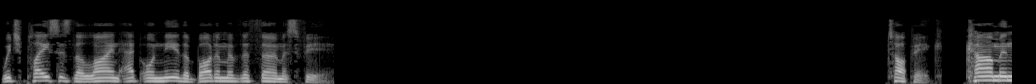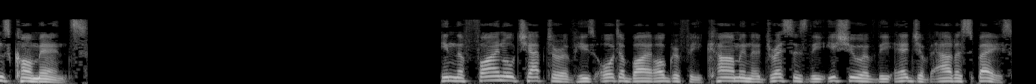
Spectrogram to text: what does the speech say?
which places the line at or near the bottom of the thermosphere. Kármán's comments In the final chapter of his autobiography Carmen addresses the issue of the edge of outer space,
